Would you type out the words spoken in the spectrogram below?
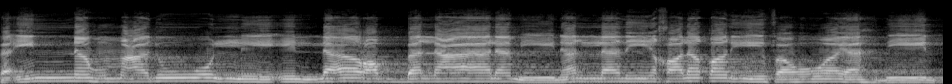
فإنهم عدو لي إلا رب العالمين الذي خلقني فهو يهدين.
